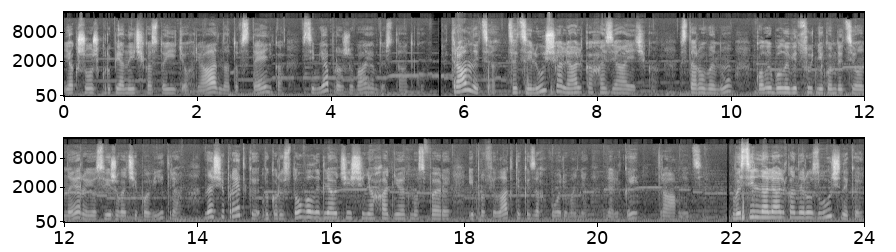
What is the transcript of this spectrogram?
Якщо ж круп'яничка стоїть огрядна, товстенька, сім'я проживає в достатку. Травниця це цілюща лялька-хазяєчка. В старовину, коли були відсутні кондиціонери і освіжувачі повітря, наші предки використовували для очищення хатньої атмосфери і профілактики захворювання ляльки травниці. Весільна лялька-нерозлучники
